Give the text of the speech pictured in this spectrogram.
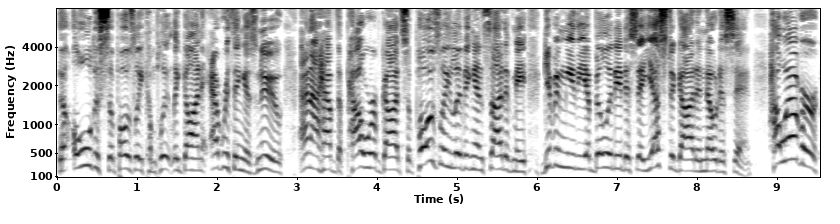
The old is supposedly completely gone. Everything is new. And I have the power of God supposedly living inside of me, giving me the ability to say yes to God and no to sin. However,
